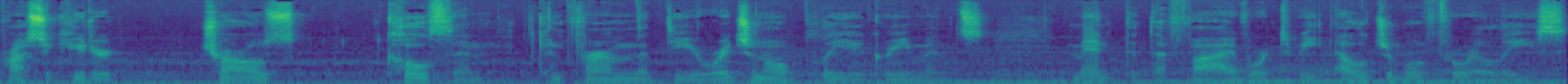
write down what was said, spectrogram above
Prosecutor Charles Coulson confirmed that the original plea agreements meant that the five were to be eligible for release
